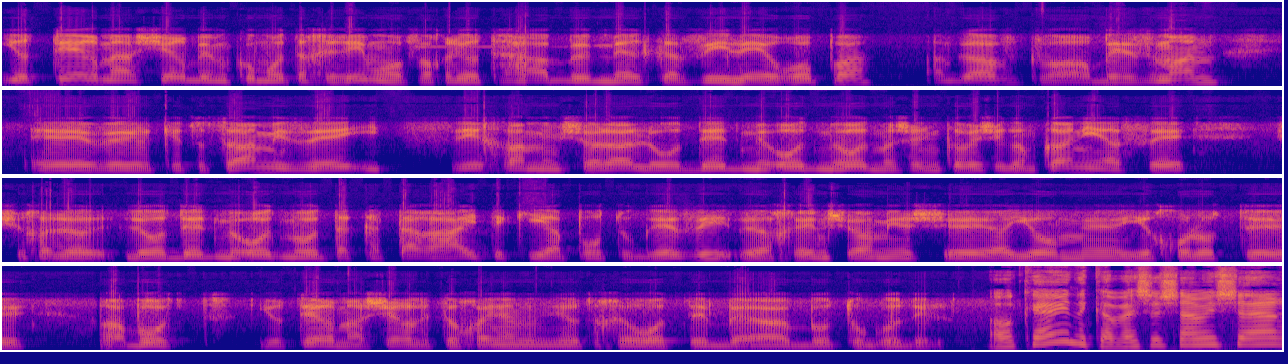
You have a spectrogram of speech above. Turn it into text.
יותר מאשר במקומות אחרים, הוא הפך להיות האב מרכזי לאירופה, אגב, כבר הרבה זמן, אה, וכתוצאה מזה הצליחה הממשלה לעודד מאוד מאוד, מה שאני מקווה שגם כאן יעשה, לעודד מאוד מאוד את הקטר ההייטקי הפורטוגזי, ואכן שם יש אה, היום אה, יכולות רבות יותר מאשר לתוך העניין במדינות אחרות באותו גודל. אוקיי, נקווה ששם יישאר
